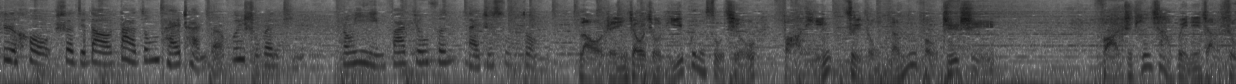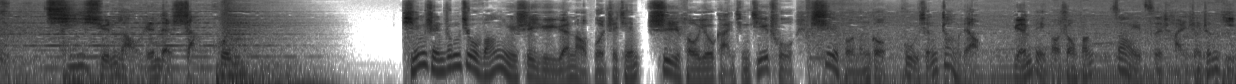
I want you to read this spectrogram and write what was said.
日后涉及到大宗财产的归属问题，容易引发纠纷乃至诉讼。老人要求离婚的诉求，法庭最终能否支持？法治天下为您讲述七旬老人的闪婚。庭审中，就王女士与袁老伯之间是否有感情基础，是否能够互相照料，原被告双方再次产生争议。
